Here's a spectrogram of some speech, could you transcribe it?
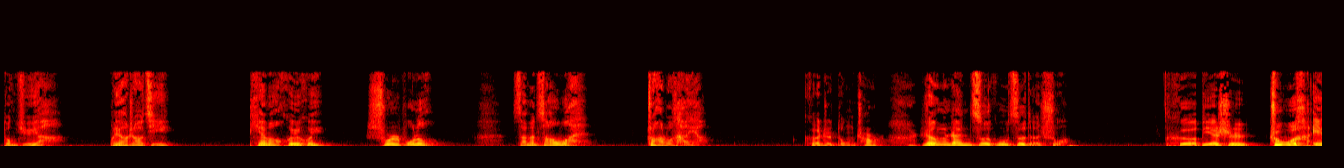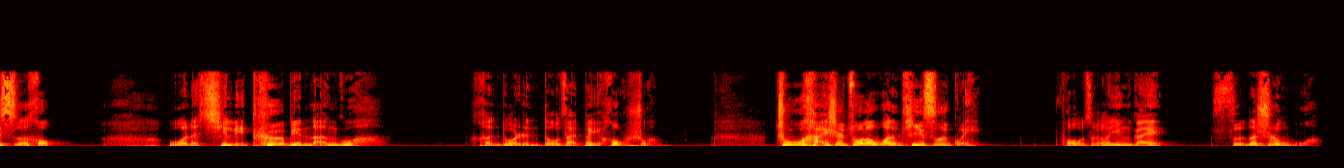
董局呀，不要着急，天网恢恢。”疏而不漏，咱们早晚抓住他呀！可这董超仍然自顾自的说：“特别是朱海死后，我的心里特别难过。很多人都在背后说，朱海是做了我的替死鬼，否则应该死的是我。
